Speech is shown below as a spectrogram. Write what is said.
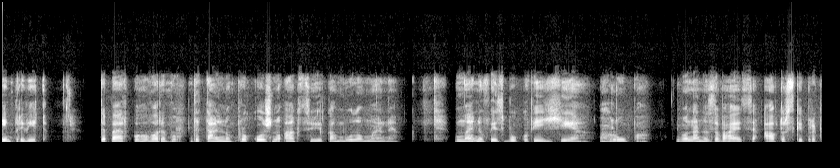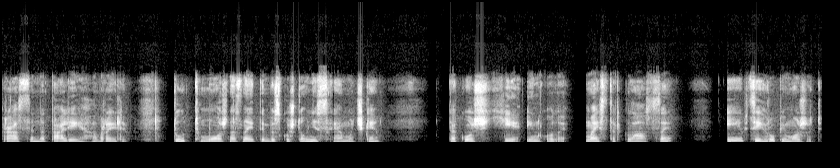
Всім привіт! Тепер поговоримо детально про кожну акцію, яка була в мене. У мене в Фейсбукові є група, вона називається Авторські прикраси Наталії Гаврилів. Тут можна знайти безкоштовні схемочки, також є інколи майстер-класи, і в цій групі можуть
